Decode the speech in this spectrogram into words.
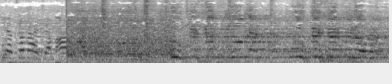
fiyata vereceğim. Muhteşem bir haber! Muhteşem bir haber!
